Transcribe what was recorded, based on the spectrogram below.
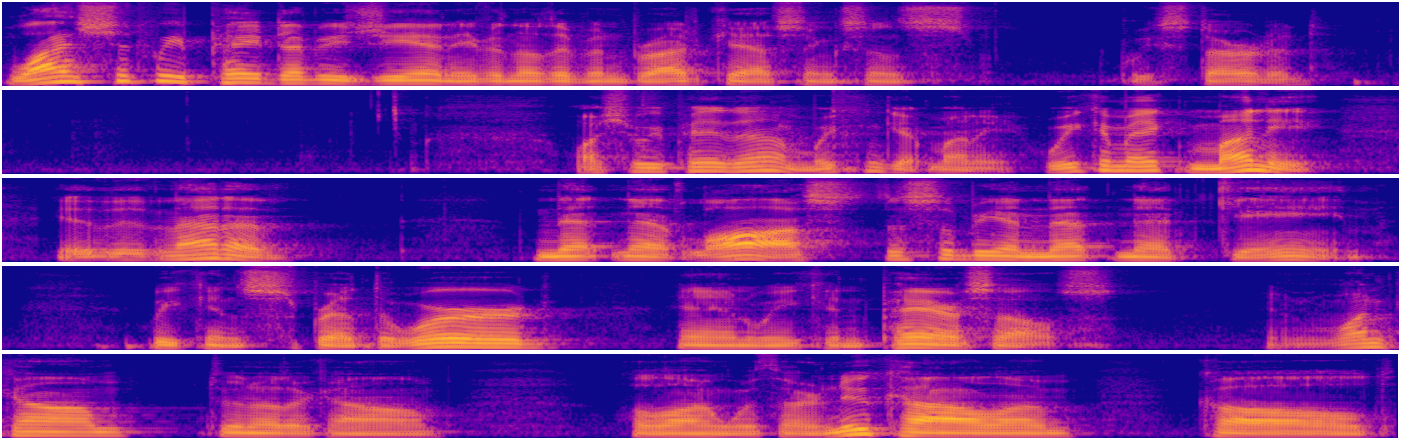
Why should we pay WGN even though they've been broadcasting since we started? Why should we pay them? We can get money. We can make money. It's not a net net loss. This will be a net net gain. We can spread the word and we can pay ourselves in one column to another column, along with our new column called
